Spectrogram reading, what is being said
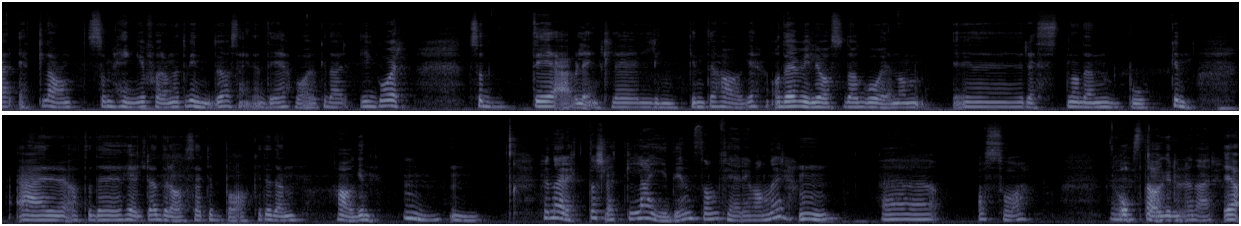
er et eller annet som henger foran et vindu. Og så tenker jeg det var jo ikke der i går. Så det er vel egentlig linken til hage. Og det vil jo også da gå gjennom eh, resten av den boken. Er at det hele tida drar seg tilbake til den hagen. Mm. Mm. Hun er rett og slett leid inn som ferievanner. Mm. Eh, og så eh, Oppdager- starter det der. Ja,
